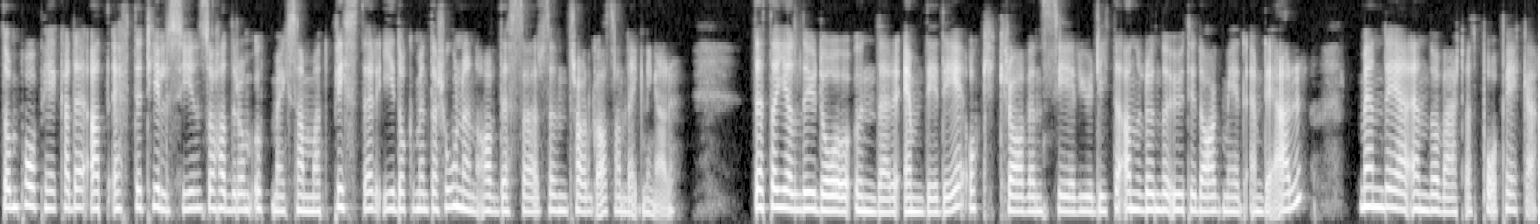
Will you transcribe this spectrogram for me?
De påpekade att efter tillsyn så hade de uppmärksammat brister i dokumentationen av dessa centralgasanläggningar. Detta gällde ju då under MDD och kraven ser ju lite annorlunda ut idag med MDR, men det är ändå värt att påpeka.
